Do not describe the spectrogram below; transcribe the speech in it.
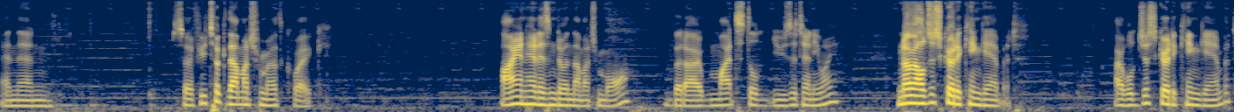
And then... So if you took that much from Earthquake... Ironhead isn't doing that much more, but I might still use it anyway. No, I'll just go to Kingambit. I will just go to Kingambit.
